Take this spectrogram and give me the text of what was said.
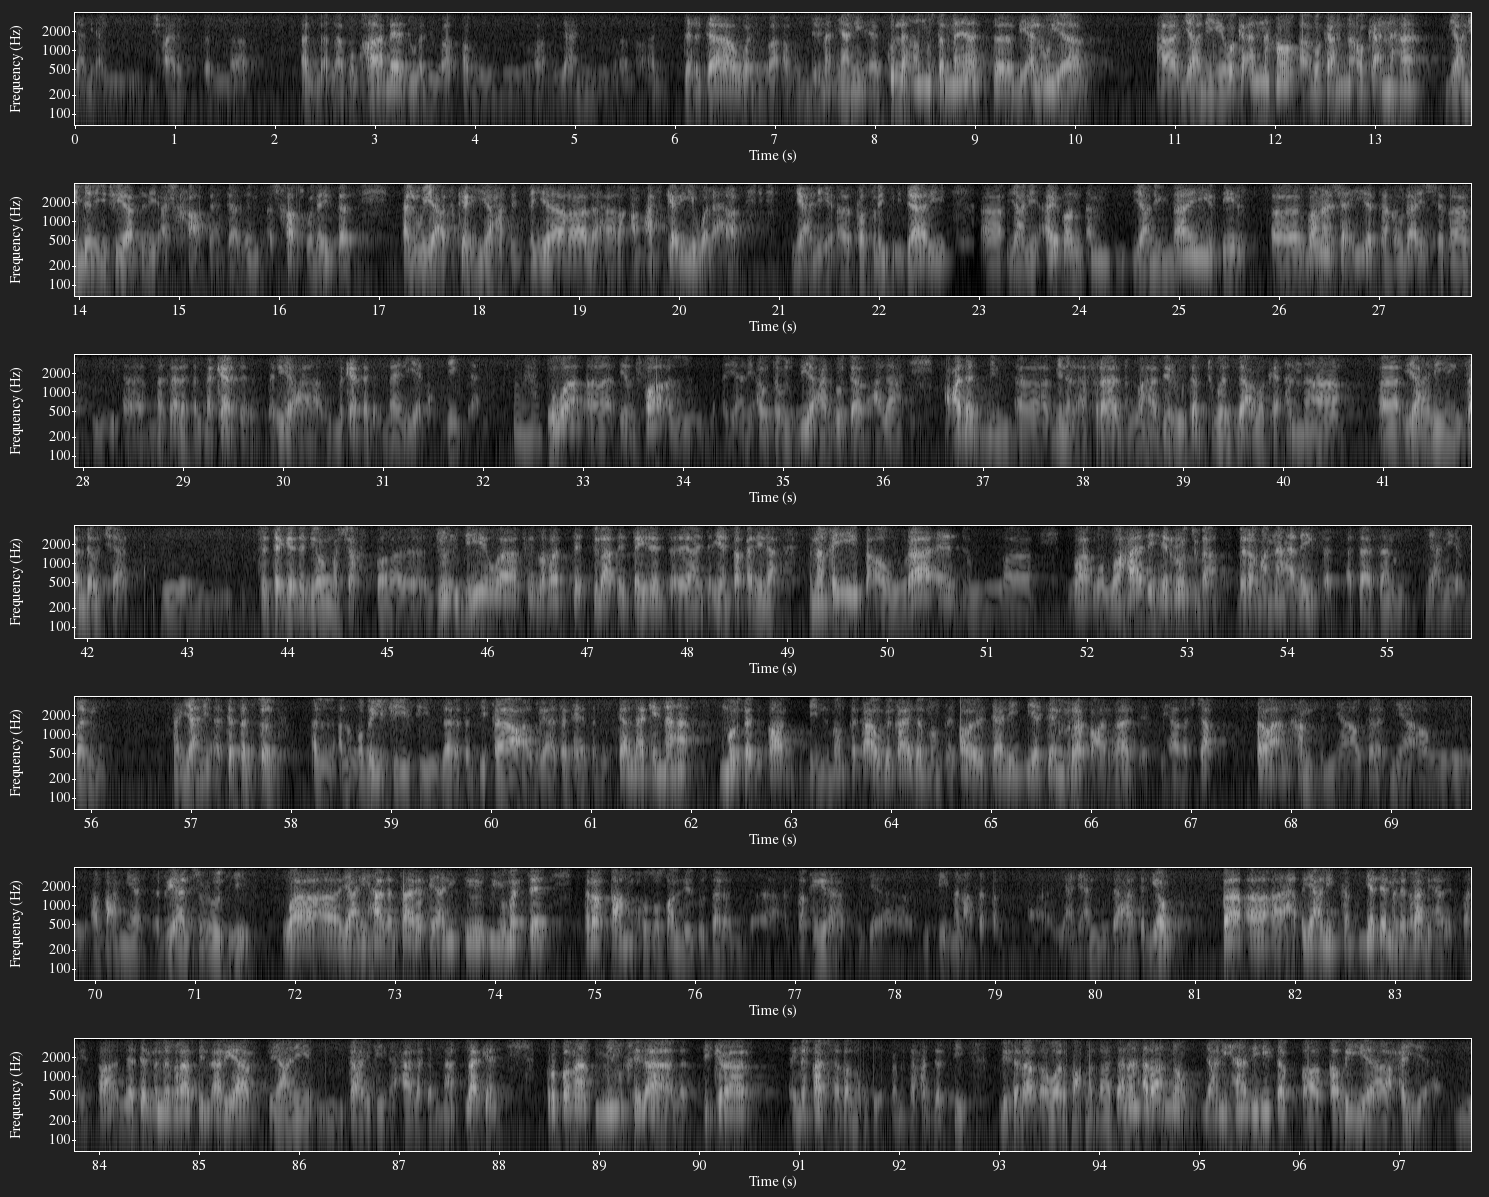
يعني مش عارف ابو خالد ولواء أبو يعني الدرداء ولواء أبو مدرمان يعني كلها مسميات لالويه يعني وكأنها وكأن وكأنها يعني ميليشيات لأشخاص يعني أشخاص وليست ألوية عسكرية حقيقية لها رقم عسكري ولها يعني تصنيف إداري يعني أيضا يعني ما يثير ربما شهية هؤلاء الشباب في آه، مسألة المكاتب السريعة والمكاتب المالية تحديدا. هو آه، إضفاء يعني أو توزيع الرتب على عدد من آه، من الأفراد وهذه الرتب توزع وكأنها يعني سندوتشات. تجد اليوم الشخص جندي وفي الغد تجد يعني ينتقل إلى نقيب أو رائد و وهذه الرتبة برغم أنها ليست أساسا يعني ضمن يعني التسلسل الوظيفي في وزارة الدفاع أو رئاسة هيئة الإسكان لكنها مرتبطة بالمنطقة أو بقائد المنطقة وبالتالي يتم رفع الراتب لهذا الشخص سواء 500 أو 300 أو 400 ريال سعودي. ويعني هذا الفارق يعني يمثل رقم خصوصا للأسر الفقيرة في مناطق يعني النزاعات اليوم. ف يعني يتم الإغراء بهذه الطريقة، يتم الإغراء في الأرياف يعني تعرفين حالة الناس، لكن ربما من خلال تكرار نقاش هذا الموضوع كما تحدثت لثلاث أو أربع مرات، أنا أرى أنه يعني هذه تبقى قضية حية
